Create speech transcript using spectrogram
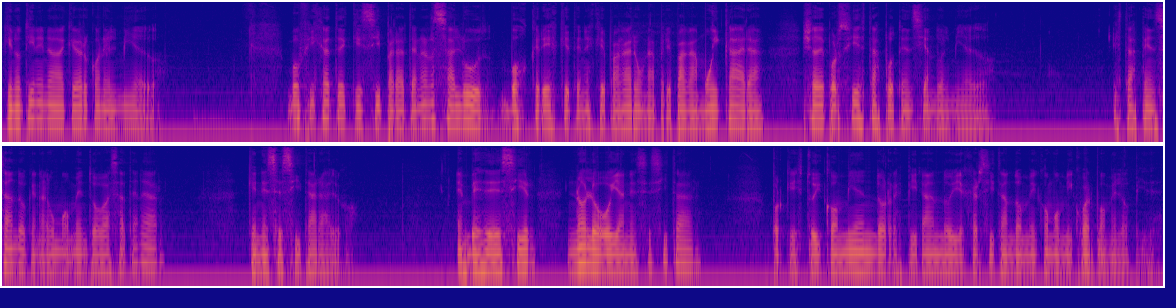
que no tiene nada que ver con el miedo. Vos fíjate que si para tener salud vos crees que tenés que pagar una prepaga muy cara, ya de por sí estás potenciando el miedo. Estás pensando que en algún momento vas a tener que necesitar algo. En vez de decir, no lo voy a necesitar, porque estoy comiendo, respirando y ejercitándome como mi cuerpo me lo pide.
